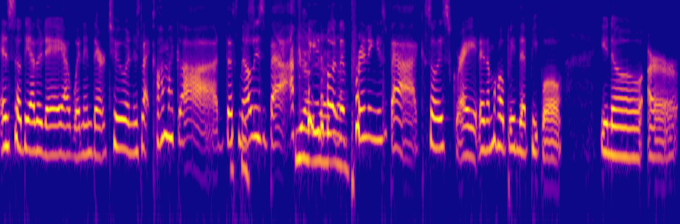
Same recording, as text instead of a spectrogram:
And so the other day I went in there too, and it's like, oh my god, the smell is back. Yeah, you yeah, know, yeah. the printing is back, so it's great, and I'm hoping that people you know, are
